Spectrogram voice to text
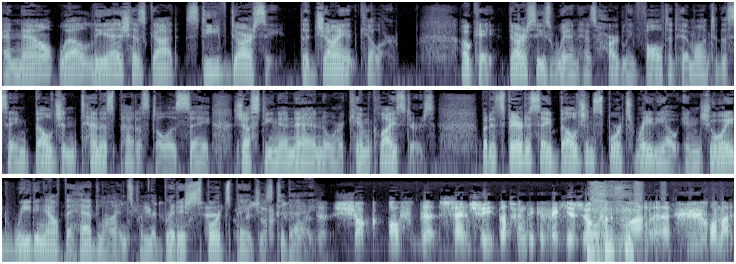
And now, well, Liège has got Steve Darcy, the giant killer. Okay, Darcy's win has hardly vaulted him onto the same Belgian tennis pedestal as, say, Justine Henin or Kim Clijsters. But it's fair to say Belgian sports radio enjoyed reading out the headlines from the British sports pages today. The shock of the century, dat vind ik een beetje zo. maar, uh, oh, maar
